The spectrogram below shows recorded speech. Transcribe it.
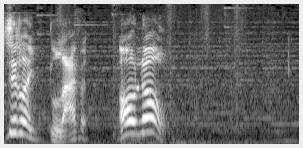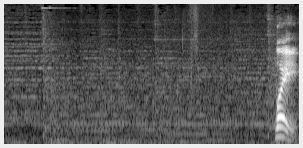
Is it like laughing? Oh no! Wait.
